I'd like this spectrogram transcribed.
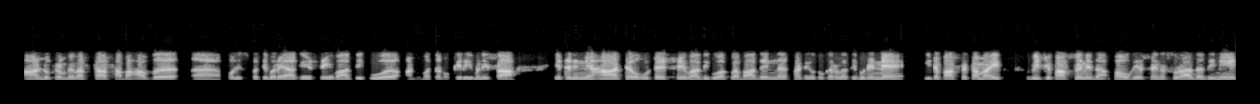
ආණ්ඩුක්‍රම ව්‍යවස්ථා සභාව පොලිස්පතිවරයාගේ සේවා දිගුව අනුමත නොකිරීම නිසා එතනින් එහාට ඔහුට සේවා දිගුවක් ලබා දෙන්න කටයුතු කරලා තිබුණේ නැහැ. ඊට පස්සේ තමයි 25 වෙනිදා පෞගේ සෙනසුරාදා දිනේ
